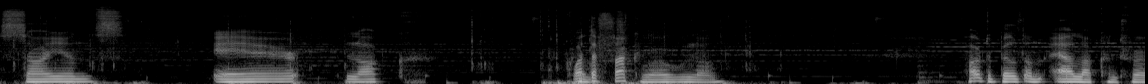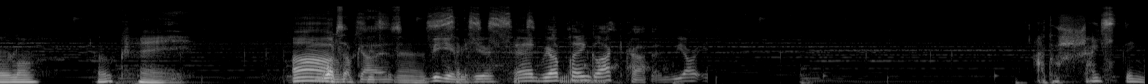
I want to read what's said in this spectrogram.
Science Airlock What the fuck? Controller. How to build an airlock controller. Okay. Ah, What's up, guys? eine V-Gamer sexy, here, sexy and we are playing Galacticraft, and we are. Ah, du Scheißding.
